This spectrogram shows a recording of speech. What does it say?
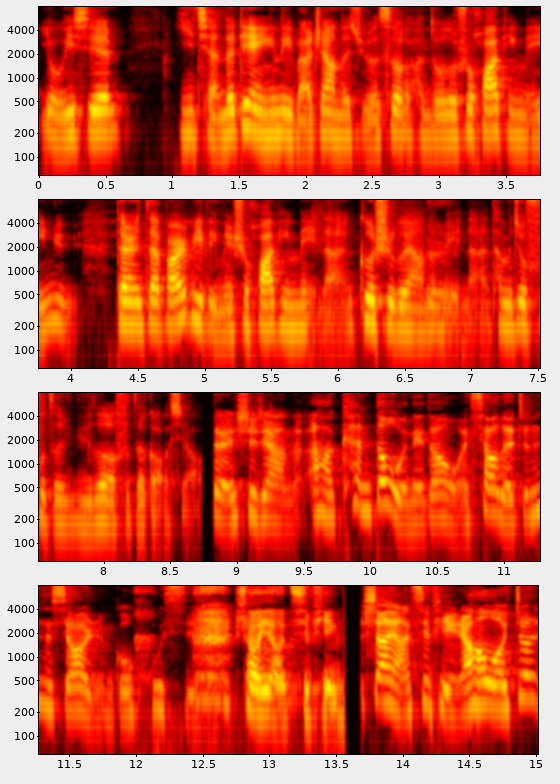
有一些以前的电影里吧，这样的角色很多都是花瓶美女，但是在 Barbie 里面是花瓶美男，各式各样的美男，他们就负责娱乐，负责搞笑。对，是这样的啊。看斗舞那段，我笑的真的是需要人工呼吸，上氧气瓶。上氧气瓶。然后我正，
